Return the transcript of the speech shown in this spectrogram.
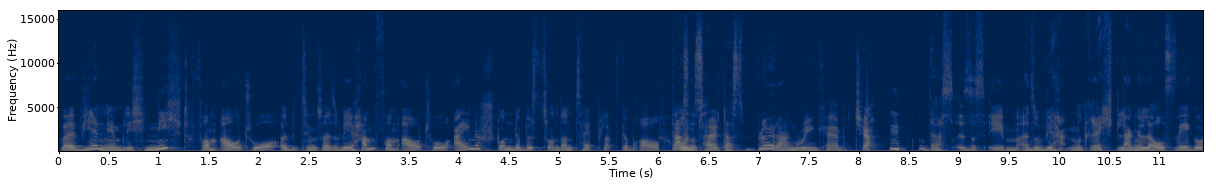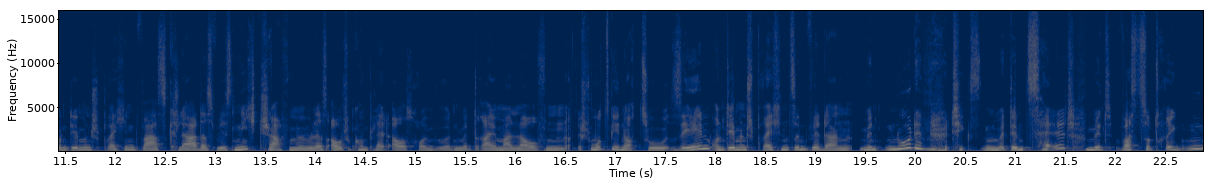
Weil wir nämlich nicht vom Auto, äh, beziehungsweise wir haben vom Auto eine Stunde bis zu unserem Zeltplatz gebraucht. Das und ist halt das Blöde an Green Camp. Tja, hm. das ist es eben. Also wir hatten recht lange Laufwege und dementsprechend war es klar, dass wir es nicht schaffen, wenn wir das Auto komplett ausräumen würden, mit dreimal Laufen Schmutzki noch zu sehen. Und dementsprechend sind wir dann mit nur dem Nötigsten, mit dem Zelt, mit was zu trinken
